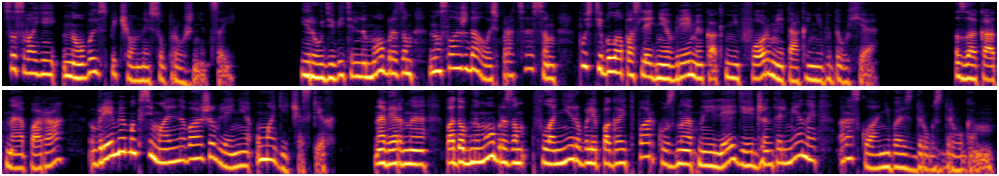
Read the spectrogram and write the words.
со своей новоиспеченной супружницей. Ира удивительным образом наслаждалась процессом, пусть и была последнее время как ни в форме, так и не в духе. Закатная пора – время максимального оживления у магических – Наверное, подобным образом фланировали по гайд-парку знатные леди и джентльмены, раскланиваясь друг с другом.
